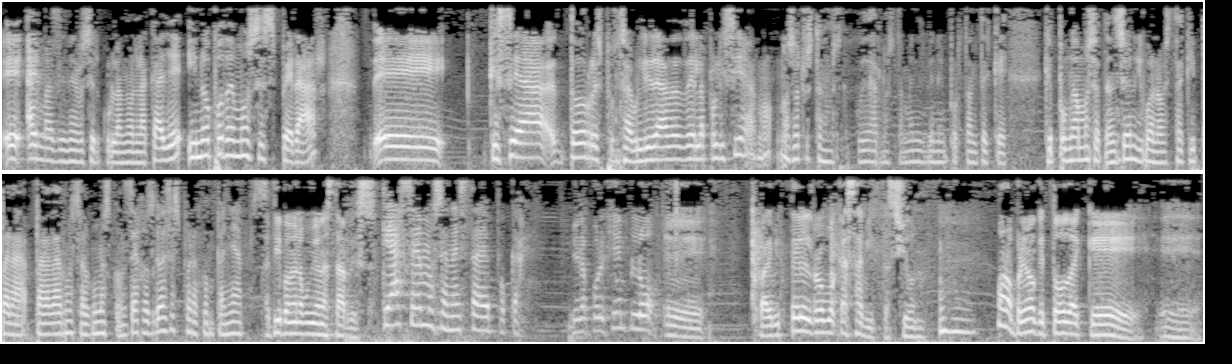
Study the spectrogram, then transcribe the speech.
Eh, hay más dinero circulando en la calle y no podemos esperar. eh, que sea todo responsabilidad de la policía, ¿no? Nosotros tenemos que cuidarnos, también es bien importante que, que pongamos atención y bueno, está aquí para, para darnos algunos consejos. Gracias por acompañarnos. A ti, Pamela, muy buenas tardes. ¿Qué hacemos en esta época? Mira, por ejemplo, eh, para evitar el robo a casa habitación, bueno, primero que todo hay que eh,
